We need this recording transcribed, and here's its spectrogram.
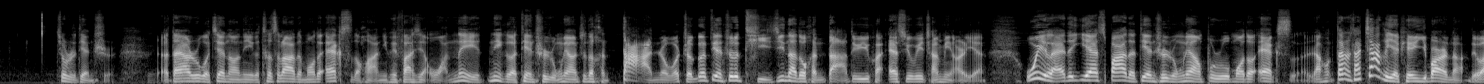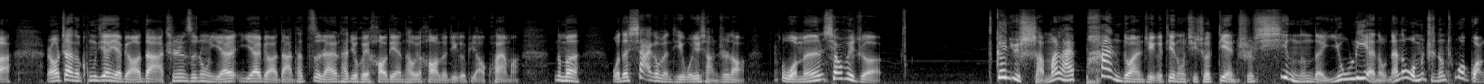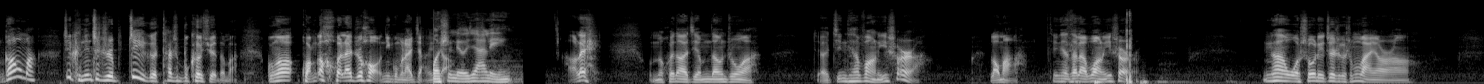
就是电池。呃，大家如果见到那个特斯拉的 Model X 的话，你会发现，哇，那那个电池容量真的很大，你知道吗？整个电池的体积那都很大。对于一款 SUV 产品而言，未来的 ES 八的电池容量不如 Model X，然后但是它价格也便宜一半呢，对吧？然后占的空间也比较大，车身自重也也比较大，它自然它就会耗电，它会耗的这个比较快嘛。那么我的下一个问题，我就想知道，我们消费者。根据什么来判断这个电动汽车电池性能的优劣呢？难道我们只能通过广告吗？这肯定这是这个它是不科学的嘛！广告广告回来之后，你给我们来讲一讲。我是刘嘉玲。好嘞，我们回到节目当中啊，这今天忘了一事儿啊，老马，今天咱俩忘了一事儿。你看我手里这是个什么玩意儿啊？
